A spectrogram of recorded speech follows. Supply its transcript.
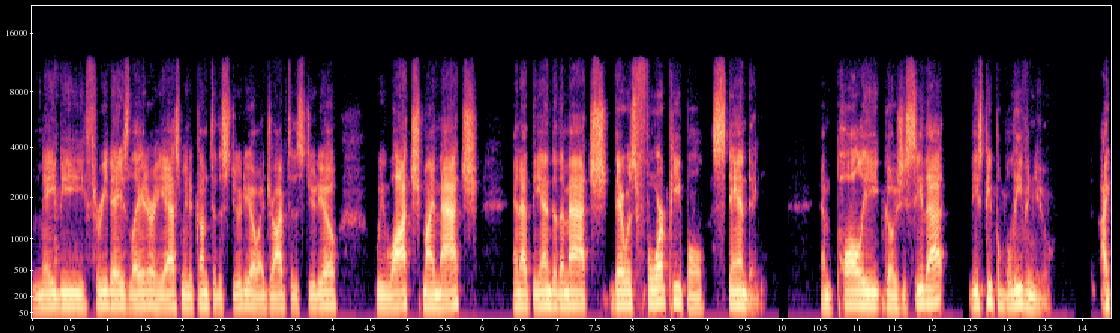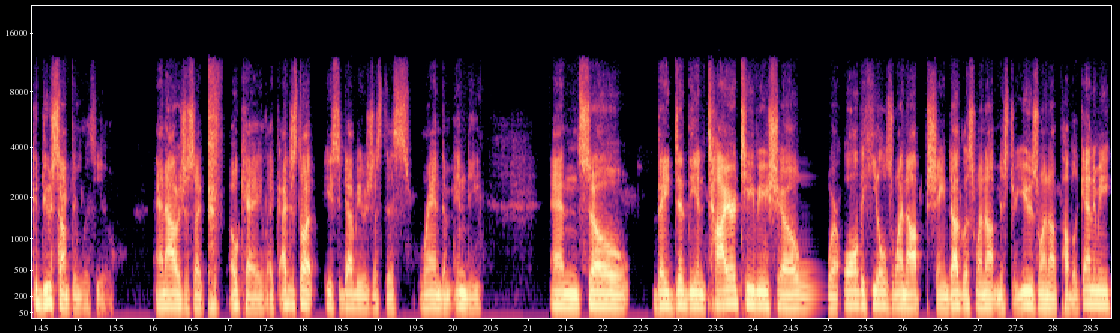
maybe three days later. He asked me to come to the studio. I drive to the studio. We watch my match, and at the end of the match, there was four people standing, and Paulie goes, "You see that? These people believe in you. I could do something with you." And I was just like, okay. Like I just thought ECW was just this random indie. And so they did the entire TV show where all the heels went up. Shane Douglas went up, Mr. Hughes went up, Public Enemy.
